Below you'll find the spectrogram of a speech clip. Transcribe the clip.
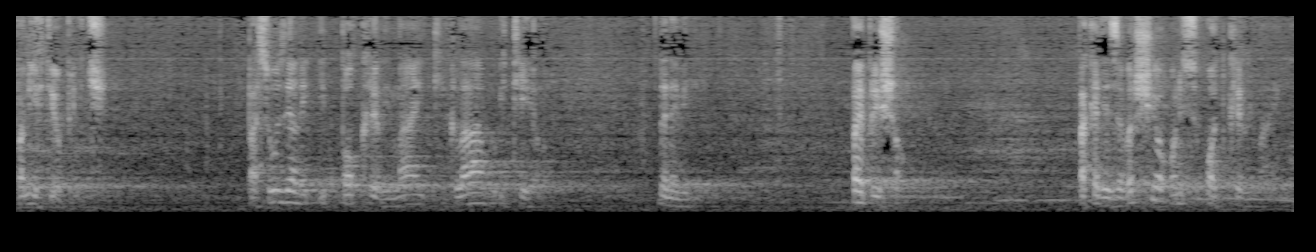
Pa nije htio prići. Pa su uzeli i pokrili majki glavu i tijelo. Da ne vidi. Pa je prišao. Pa kad je završio, oni su otkrili majku.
